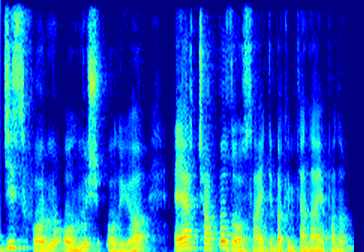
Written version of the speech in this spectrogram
cis formu olmuş oluyor. Eğer çapraz olsaydı bakın bir tane daha yapalım.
